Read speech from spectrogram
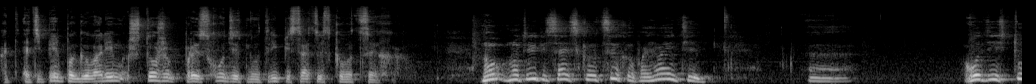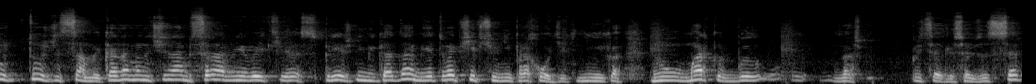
А, а теперь поговорим, что же происходит внутри писательского цеха. Ну, внутри писательского цеха, понимаете, э, Вот здесь то, то же самое. Когда мы начинаем сравнивать э, с прежними годами, это вообще все не проходит. Никак. Ну, Марков был, наш председатель Союза СССР,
